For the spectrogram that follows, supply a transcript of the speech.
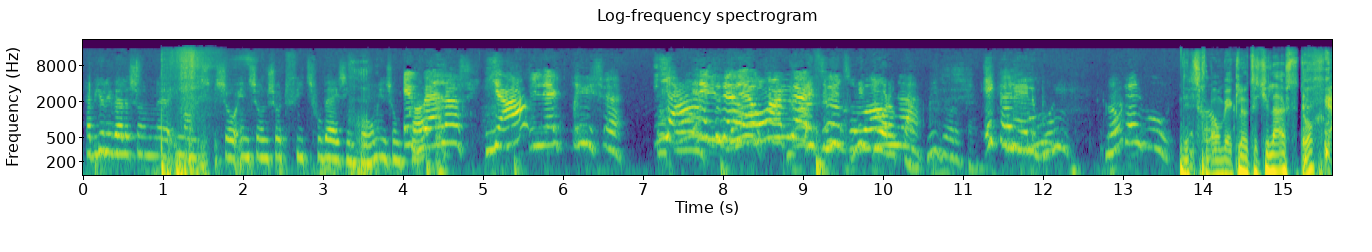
Hebben jullie wel eens zo'n eh, iemand zo in zo'n soort fiets voorbij zien komen? In zo'n Ik kar? wel eens. Ja? Elektrische. Ja, ik wil heel niet door elkaar. Niet door elkaar. Ik een heleboel. Dit is gewoon weer kleutertje luisteren, toch? Ja,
